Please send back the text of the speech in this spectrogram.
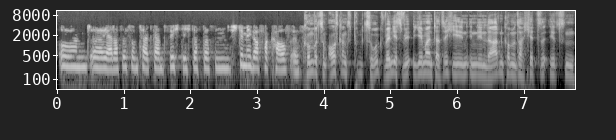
Und äh, ja, das ist uns halt ganz wichtig, dass das ein stimmiger Verkauf ist. Kommen wir zum Ausgangspunkt zurück. Wenn jetzt jemand tatsächlich in, in den Laden kommt und sagt, jetzt, jetzt ein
